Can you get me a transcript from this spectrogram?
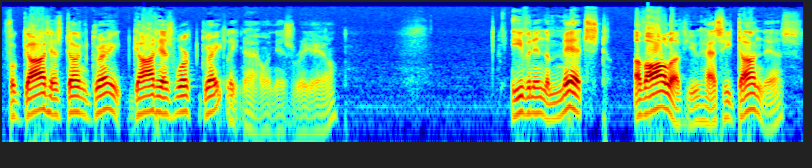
For God has done great. God has worked greatly now in Israel. Even in the midst of all of you has he done this.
